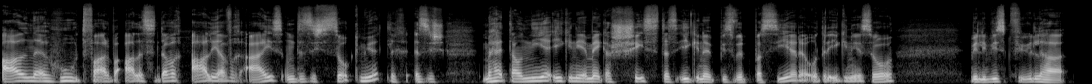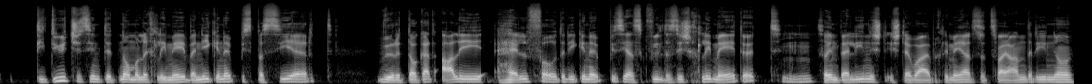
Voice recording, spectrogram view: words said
allen Hautfarben, alles sind einfach alle einfach eins und es ist so gemütlich. Es ist, man hat auch nie irgendwie mega Schiss, dass irgendetwas wird passieren oder irgendwie so, weil ich das Gefühl habe, die Deutschen sind dort noch mal ein bisschen mehr, wenn irgendetwas passiert, würden da gerade alle helfen oder irgendetwas. Ich habe das Gefühl, das ist ein bisschen mehr dort. So in Berlin ist, ist der Vibe ein bisschen mehr, also zwei andere noch,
